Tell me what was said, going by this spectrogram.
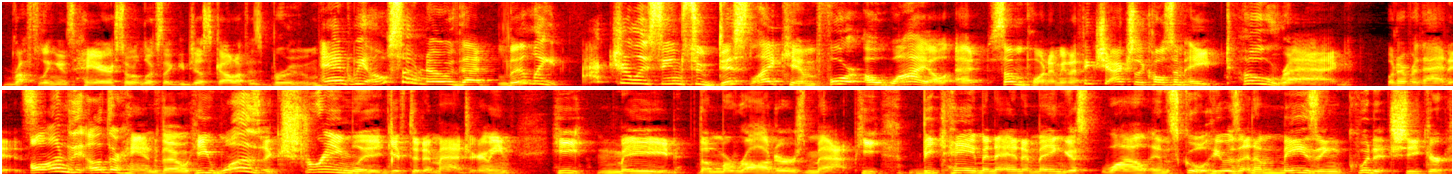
ruffling his hair so it looks like he just got off his broom. And we also know that Lily actually seems to dislike him for a while at some point. I mean, I think she actually calls him a toe rag whatever that is. On the other hand, though, he was extremely gifted at magic. I mean, he made the Marauders map. He became an Animagus while in school. He was an amazing Quidditch seeker,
